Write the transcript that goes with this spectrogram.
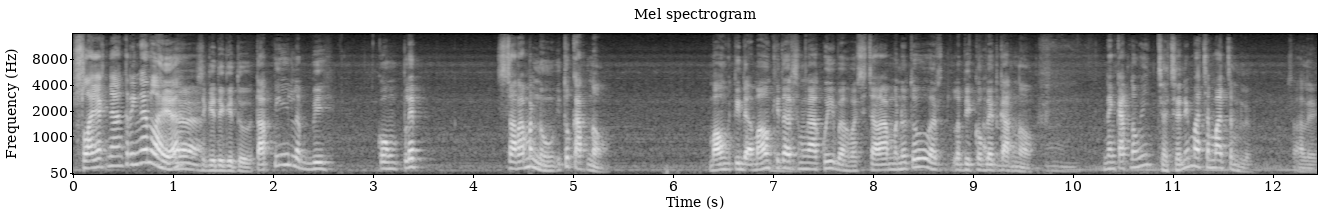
selayaknya angkringan lah ya, Ya. segitu-gitu. Tapi lebih komplit secara menu itu Katno. Mau tidak mau kita harus mengakui bahwa secara menu tuh harus lebih komplit Katno. Hmm. Neng Katno ini jajannya macam-macam loh, soalnya.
